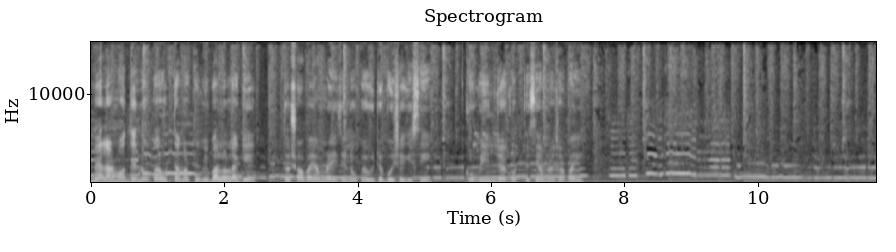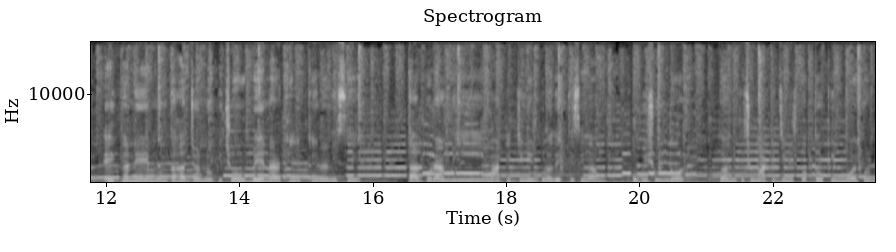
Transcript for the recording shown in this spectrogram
মেলার মধ্যে নৌকায় উঠতে আমার খুবই ভালো লাগে। তো সবাই আমরা এই যে নৌকায় উঠে বসে গেছি। খুবই এনজয় করতেছি আমরা সবাই। এইখানে মুনতাহার জন্য কিছু বেন আর ক্লিপ কিনে নিছি তারপরে আমি মাটির জিনিসগুলো দেখতেছিলাম। খুবই সুন্দর। তো আমি কিছু মাটির জিনিসপত্র কিনবো এখন।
